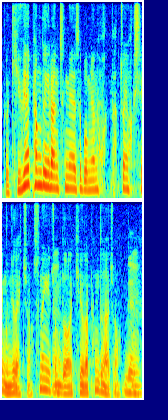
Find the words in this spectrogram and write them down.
그 기회 평등이라는 측면에서 보면 확, 학종이 확실히 문제가 있죠. 수능이 좀 음. 더 기회가 평등하죠. 네. 음.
